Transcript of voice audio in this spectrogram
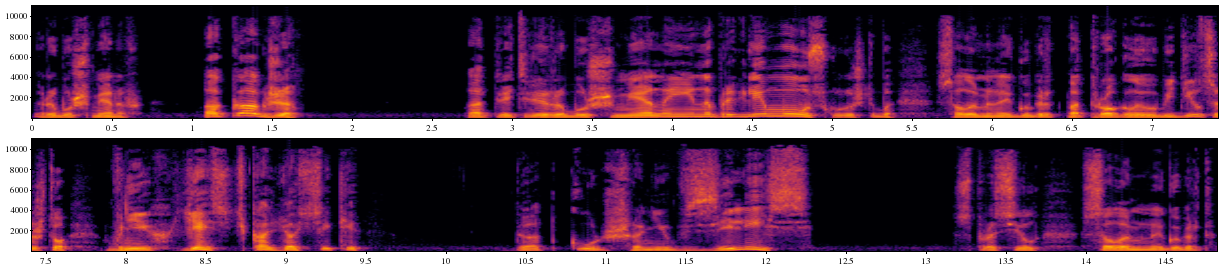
Рыбушменов. — А как же? — ответили рыбушмены и напрягли мускулы, чтобы соломенный губерт потрогал и убедился, что в них есть колесики. — Да откуда же они взялись? — спросил соломенный губерт.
